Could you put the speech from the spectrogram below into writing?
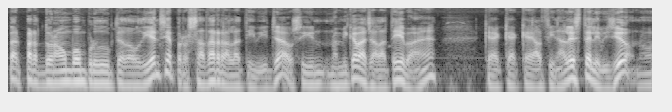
per, per donar un bon producte d'audiència, però s'ha de relativitzar. O sigui, una mica vaig a la teva, eh? Que, que, que al final és televisió, no,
